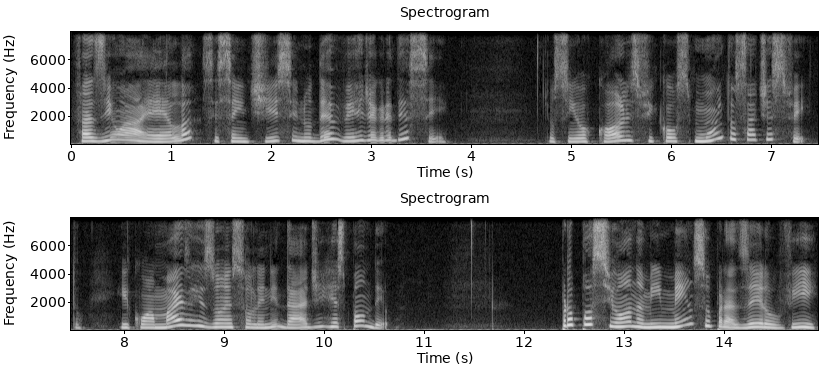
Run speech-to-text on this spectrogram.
faziam a ela se sentisse no dever de agradecer. O Sr. Collins ficou muito satisfeito e, com a mais risonha solenidade, respondeu: Proporciona-me imenso prazer ouvir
